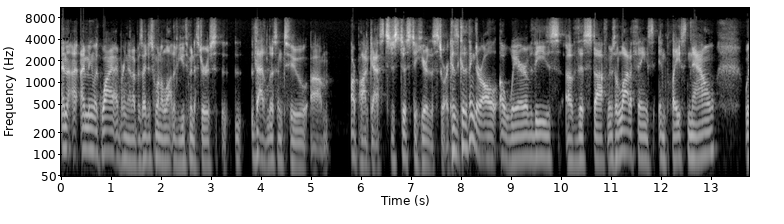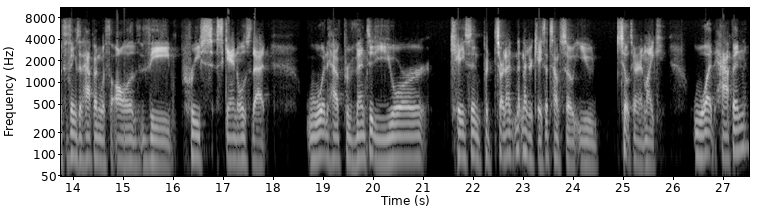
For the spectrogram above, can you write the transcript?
and I, I, mean, like, why I bring that up is I just want a lot of youth ministers that listen to um, our podcasts just just to hear the story because because I think they're all aware of these of this stuff. There's a lot of things in place now with the things that happened with all of the priest scandals that would have prevented your case in sorry not, not your case that sounds so utilitarian like what happened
